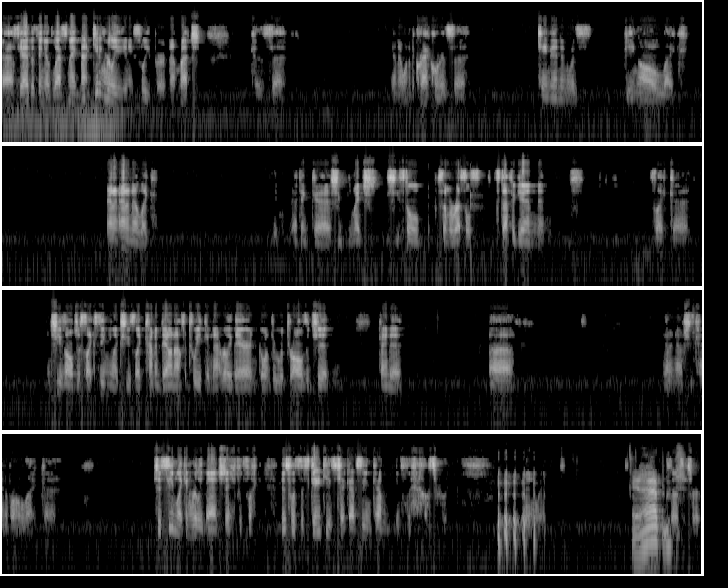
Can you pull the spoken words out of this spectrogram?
Uh, see, I had the thing of last night not getting really any sleep or not much because, uh, you know, one of the crack whores uh, came in and was being all like, I don't, I don't know, like, I think uh, she might she stole some of Russell's stuff again, and it's like. Uh, and she's all just like seeming like she's like coming down off a tweak and not really there and going through withdrawals and shit and kind of uh I don't know she's kind of all like uh just seemed like in really bad shape. It's like this was the skankiest chick I've seen come into the house really. Anyway. It happened. so it's a trip.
